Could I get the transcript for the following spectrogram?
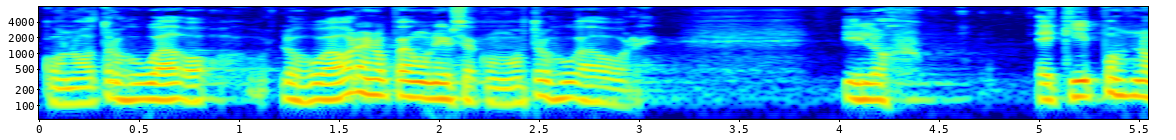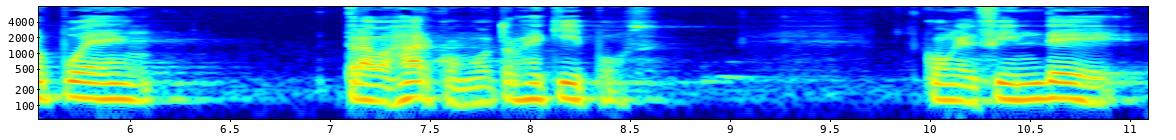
con otros jugadores, los jugadores no pueden unirse con otros jugadores y los equipos no pueden trabajar con otros equipos con el fin de,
